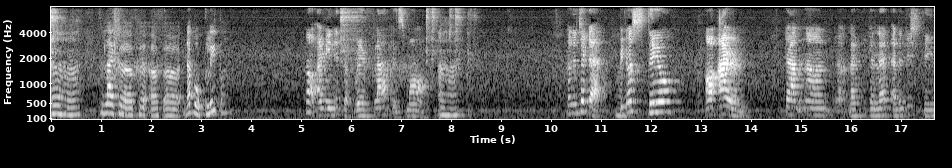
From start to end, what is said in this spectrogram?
Uh-huh. Like a, a, a, a double clip. No, I mean it's a very flat and small. Uh-huh. Can you take that? Mm. Because steel or iron can uh, like can let electricity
